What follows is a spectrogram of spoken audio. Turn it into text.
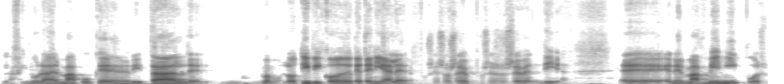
la finura del MacBook Air y tal, vamos, lo típico de que tenía el Air, pues eso se, pues eso se vendía. Eh, en el Mac Mini, pues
